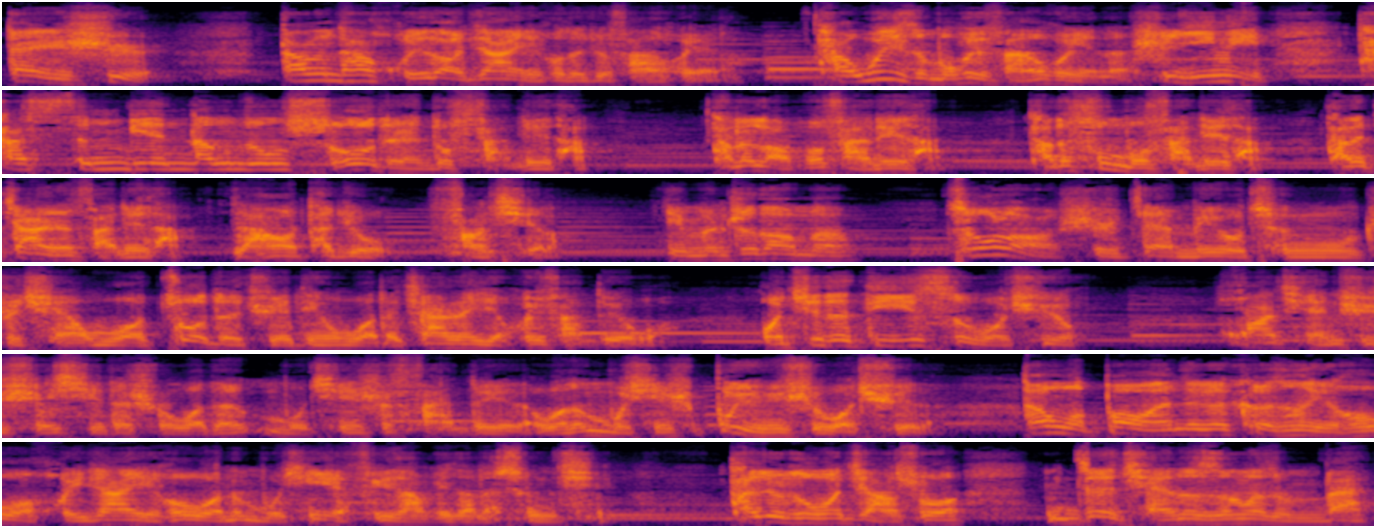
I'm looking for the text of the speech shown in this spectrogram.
但是，当他回到家以后，他就反悔了。他为什么会反悔呢？是因为他身边当中所有的人都反对他，他的老婆反对他，他的父母反对他，他的家人反对他，然后他就放弃了。你们知道吗？周老师在没有成功之前，我做的决定，我的家人也会反对我。我记得第一次我去花钱去学习的时候，我的母亲是反对的，我的母亲是不允许我去的。当我报完这个课程以后，我回家以后，我的母亲也非常非常的生气，他就跟我讲说：“你这钱都扔了怎么办？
